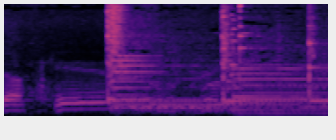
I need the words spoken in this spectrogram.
The a.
